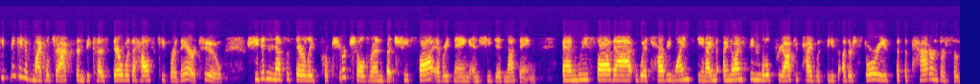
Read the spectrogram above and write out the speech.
keep thinking of Michael Jackson because there was a housekeeper there too. She didn't necessarily procure children, but she saw everything and she did nothing. And we saw that with Harvey Weinstein. I, I know I seem a little preoccupied with these other stories, but the patterns are so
